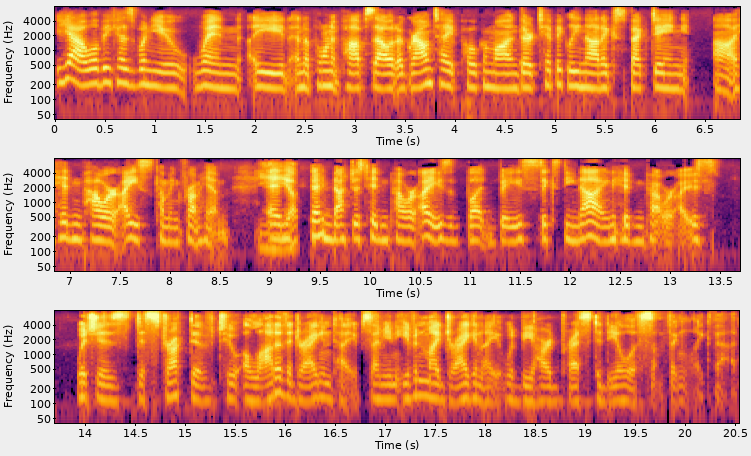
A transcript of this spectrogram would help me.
Yeah, well, because when you when a, an opponent pops out a ground type Pokemon, they're typically not expecting uh, hidden power ice coming from him, and, Yep. and not just hidden power ice, but base 69 hidden power ice. which is destructive to a lot of the dragon types. I mean, even my Dragonite would be hard pressed to deal with something like that.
